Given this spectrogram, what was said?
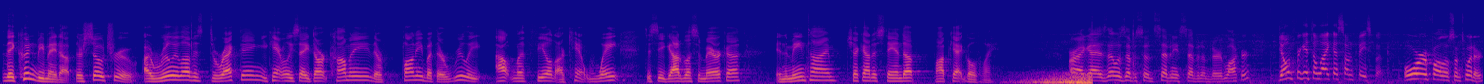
they couldn't be made up. They're so true. I really love his directing. You can't really say dark comedy. They're funny, but they're really out in left field. I can't wait to see God Bless America. In the meantime, check out his stand-up, Bobcat Goldthwait. All right, guys, that was episode 77 of Nerd Locker. Don't forget to like us on Facebook Or follow us on Twitter.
